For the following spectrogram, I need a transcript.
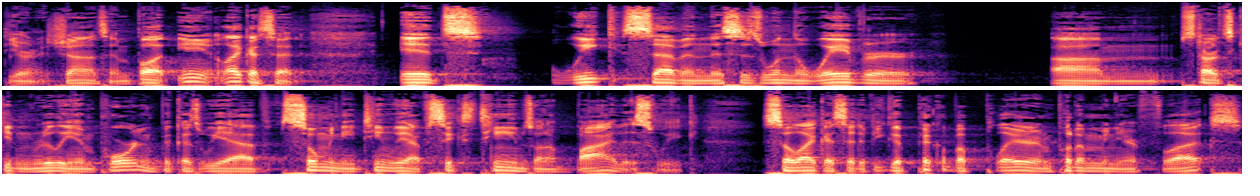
D'Ernest Johnson. But you know, like I said, it's week seven. This is when the waiver um, starts getting really important because we have so many teams. We have six teams on a bye this week. So, like I said, if you could pick up a player and put them in your flex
